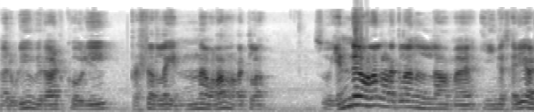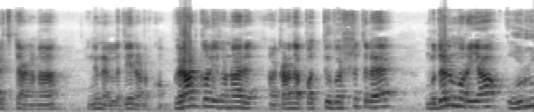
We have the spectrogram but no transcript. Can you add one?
மறுபடியும் விராட் கோலி ப்ரெஷரில் என்ன வேணாலும் நடக்கலாம். ஸோ என்ன வேணாலும் நடக்கலாம்னு இல்லாமல் இங்கே சரியாக அடிச்சிட்டாங்கன்னா இங்கே நல்லதே நடக்கும். விராட் கோலி சொன்னார் கடந்த பத்து வருஷத்தில் முதல் முறையாக ஒரு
